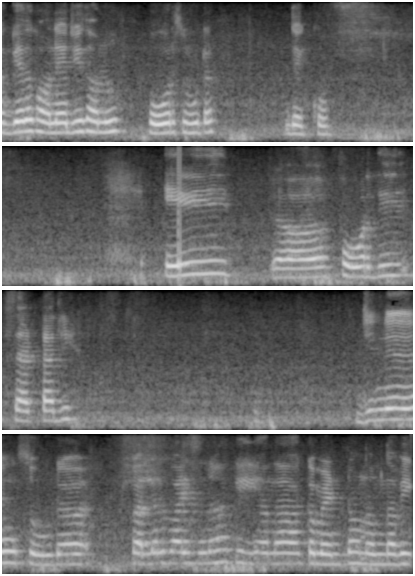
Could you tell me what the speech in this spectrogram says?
ਅੱਗੇ ਦਿਖਾਉਨੇ ਆ ਜੀ ਤੁਹਾਨੂੰ ਹੋਰ ਸੂਟ। ਦੇਖੋ। ਇਹ 4 ਦੀ ਸੈੱਟ ਆ ਜੀ। ਜਿੰਨੇ ਸੂਟ ਕਲਰ ਵਾਈਜ਼ ਨਾ ਕਈਆਂ ਦਾ ਕਮੈਂਟ ਆਉਂਦਾ ਹੁੰਦਾ ਵੀ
